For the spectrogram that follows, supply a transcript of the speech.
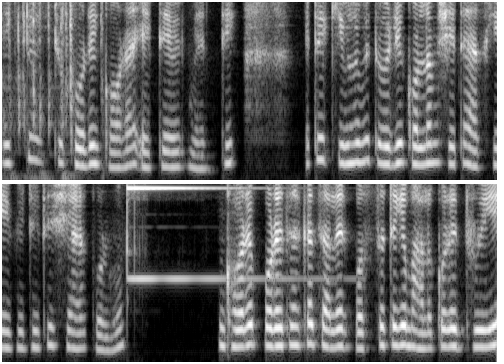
একটু, একটু করে গড়া টেবিল ম্যাটটি এটা কীভাবে তৈরি করলাম সেটা আজকে এই ভিডিওতে শেয়ার করব। ঘরে পড়ে থাকা চালের বস্তাটাকে ভালো করে ধুয়ে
